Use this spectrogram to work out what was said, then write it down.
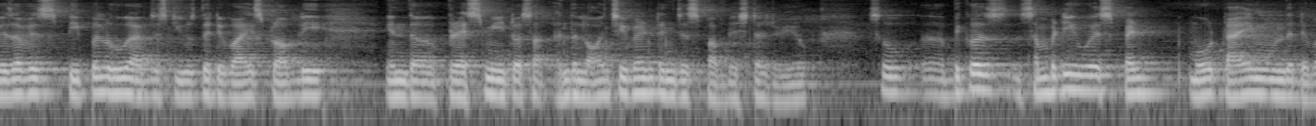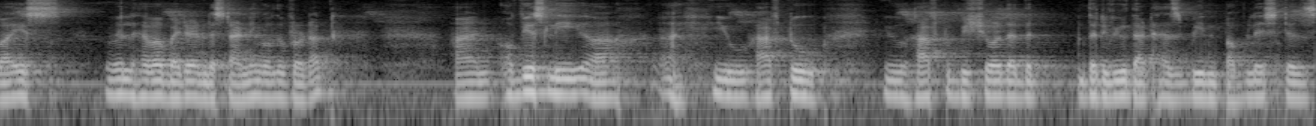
vis-a-vis people who have just used the device probably in the press meet or in the launch event and just published a review so uh, because somebody who has spent more time on the device will have a better understanding of the product. And obviously uh, you have to you have to be sure that the the review that has been published is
